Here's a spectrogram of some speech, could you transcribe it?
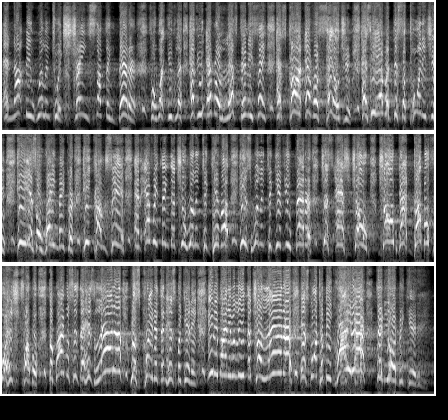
and not be willing to exchange something better for what you've left. Have you ever left anything? Has God ever failed you? Has he ever disappointed you? He is a waymaker. He comes in and everything that you're willing to give up, he's willing to give you better. Just ask Job. Job got double for his trouble. The Bible says that his latter was greater than his beginning. Anybody believe that your latter is going to be greater than your beginning?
